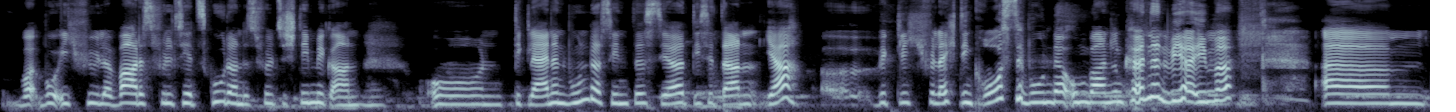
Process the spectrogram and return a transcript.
wo, wo ich fühle, wow, das fühlt sich jetzt gut an, das fühlt sich stimmig an. Mhm. Und die kleinen Wunder sind es, ja, die sie dann, ja, wirklich vielleicht in große Wunder umwandeln können, wie auch immer. Ähm,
